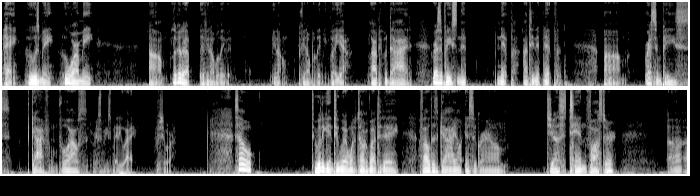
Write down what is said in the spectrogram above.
hey, who is me? Who are me? Um, look it up if you don't believe it. You know, if you don't believe me. But yeah, a lot of people died. Rest in peace, Nip, Nip, Auntie Nip, Nip. Um, rest in peace, guy from Full House. Rest in peace, Betty White, for sure. So, to really get into what I want to talk about today, I follow this guy on Instagram, just ten Foster. Uh,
